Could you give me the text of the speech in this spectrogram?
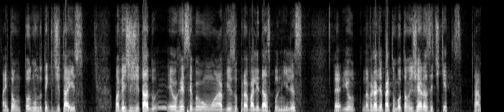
Tá? Então todo mundo tem que digitar isso. Uma vez digitado, eu recebo um aviso para validar as planilhas é, eu, na verdade, aperto um botão e gero as etiquetas. Tá?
